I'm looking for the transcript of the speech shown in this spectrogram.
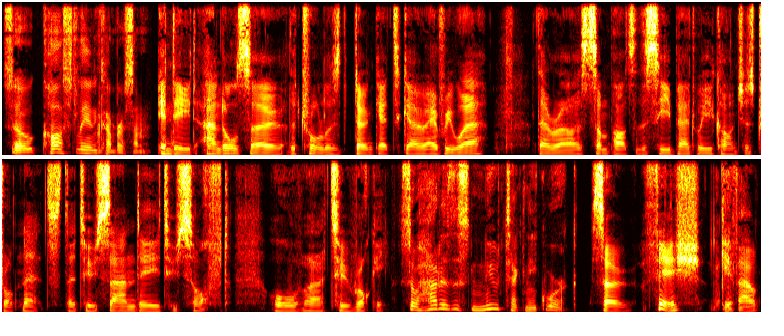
So costly and cumbersome. Indeed. And also, the trawlers don't get to go everywhere. There are some parts of the seabed where you can't just drop nets. They're too sandy, too soft, or uh, too rocky. So, how does this new technique work? So, fish give out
